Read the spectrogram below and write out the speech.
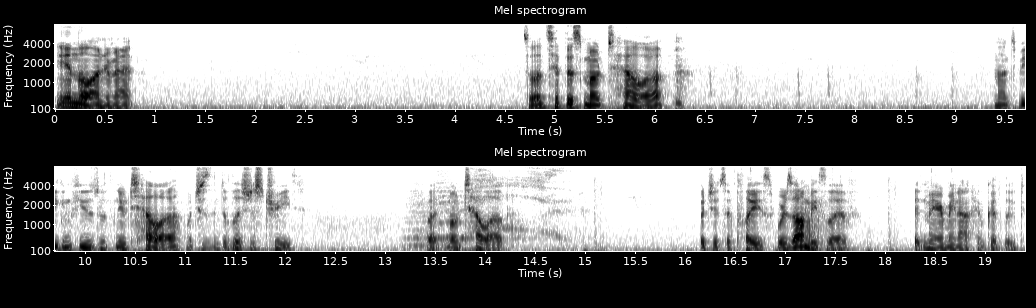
in the laundromat. So let's hit this motel up. Not to be confused with Nutella, which is the delicious treat, but Motel Up, which is a place where zombies live that may or may not have good loot.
